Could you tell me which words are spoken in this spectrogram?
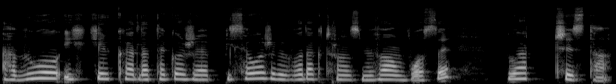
A było ich kilka, dlatego że pisało, żeby woda, którą zmywałam włosy, była czysta,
